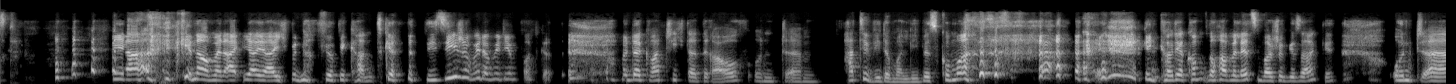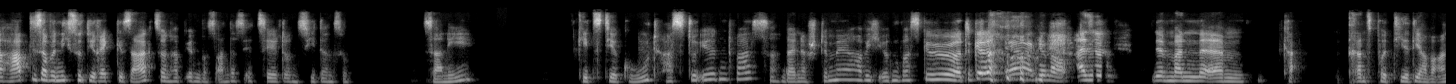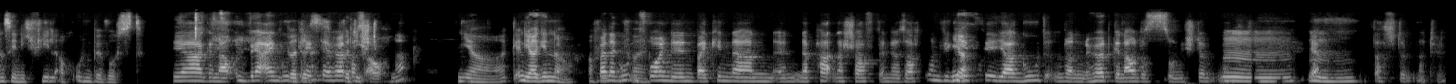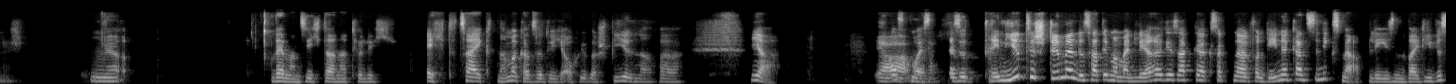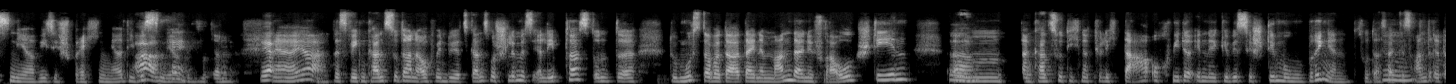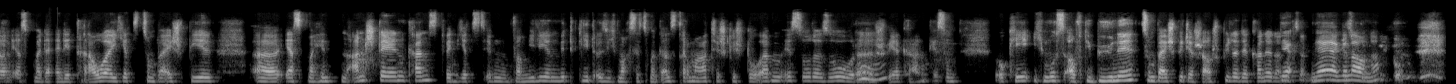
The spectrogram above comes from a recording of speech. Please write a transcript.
Ja, genau, mein, ja, ja, ich bin dafür bekannt. Die sie schon wieder mit ihrem Podcast. Und da quatsche ich da drauf und ähm, hatte wieder mal Liebeskummer. der kommt noch, haben wir letztes Mal schon gesagt. Gell? Und äh, habe das aber nicht so direkt gesagt, sondern habe irgendwas anderes erzählt und sie dann so, Sunny, Geht's dir gut? Hast du irgendwas? An deiner Stimme habe ich irgendwas gehört. Ja, genau. Also man ähm, transportiert ja wahnsinnig viel auch unbewusst. Ja, genau. Und wer einen gut kennt, das, der hört das auch, ne? Ja, ja, genau. bei einer guten Fall. Freundin, bei Kindern, in der Partnerschaft, wenn der sagt, und wie geht's ja. dir? Ja, gut. Und dann hört genau, dass es so nicht stimmt. Ne? Mm, ja, mm. das stimmt natürlich. Ja. Wenn man sich da natürlich echt zeigt. Ne? Man kann es natürlich auch überspielen, aber ja. Ja, Oftmals. Also trainierte Stimmen, das hat immer mein Lehrer gesagt, der hat gesagt, na, von denen kannst du nichts mehr ablesen, weil die wissen ja, wie sie sprechen, ja, die ah, wissen okay. ja, wie sie dann, ja. ja. ja, deswegen kannst du dann auch, wenn du jetzt ganz was Schlimmes erlebt hast und äh, du musst aber da deinem Mann, deine Frau stehen, mhm. ähm, dann kannst du dich natürlich da auch wieder in eine gewisse Stimmung bringen, sodass mhm. halt das mhm. andere dann erstmal deine Trauer jetzt zum Beispiel äh, erstmal hinten anstellen kannst, wenn jetzt ein Familienmitglied, also ich mache es jetzt mal ganz dramatisch, gestorben ist oder so oder mhm. schwer krank ist und okay, ich muss auf die Bühne, zum Beispiel der Schauspieler, der kann ja dann ja, sagen, ja, ja, genau, ne?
